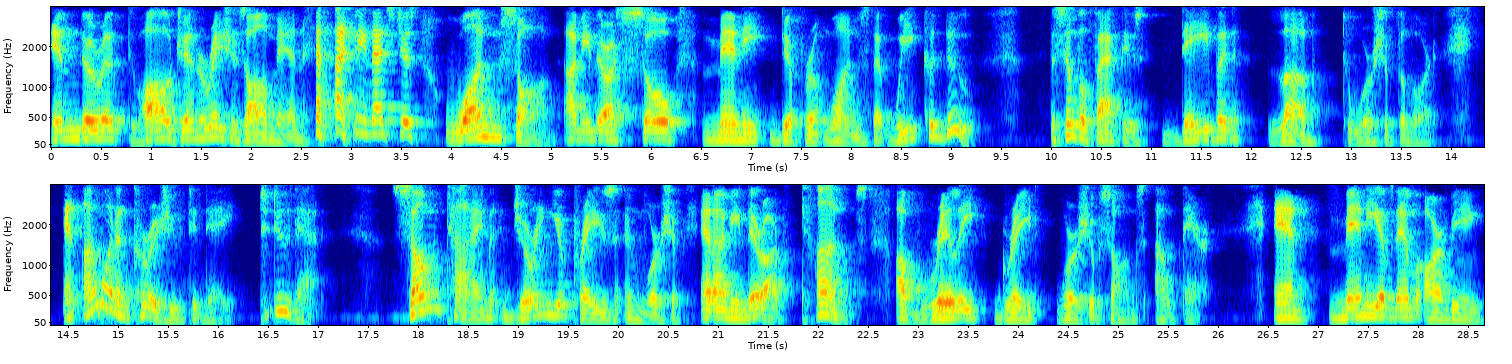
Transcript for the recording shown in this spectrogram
endureth to all generations, amen. I mean, that's just one song. I mean, there are so many different ones that we could do. The simple fact is, David loved to worship the Lord. And I want to encourage you today to do that. Sometime during your praise and worship, and I mean, there are tons of really great worship songs out there. And many of them are being,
